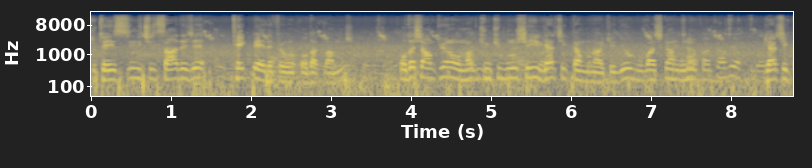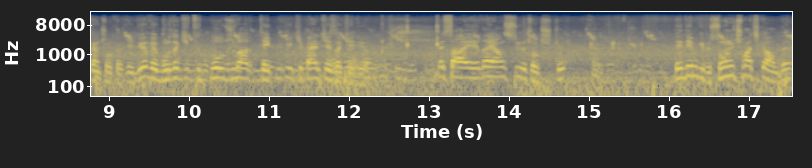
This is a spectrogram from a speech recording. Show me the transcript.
Şu tesisin için sadece tek bir hedefe odaklanmış. O da şampiyon olmak. Çünkü bu şehir gerçekten bunu hak ediyor. Bu başkan bunu gerçekten çok hak ediyor ve buradaki futbolcular, teknik ekip herkes hak ediyor. Ve sahaya da yansıyor çok şükür. Dediğim gibi son 3 maç kaldı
